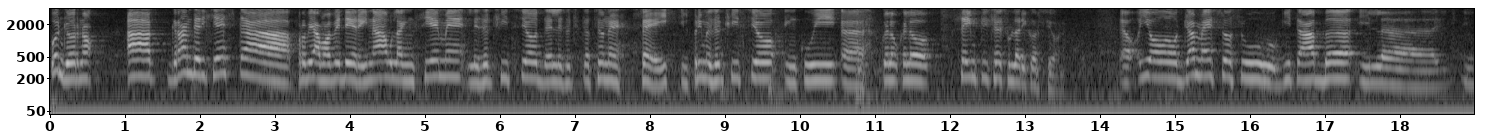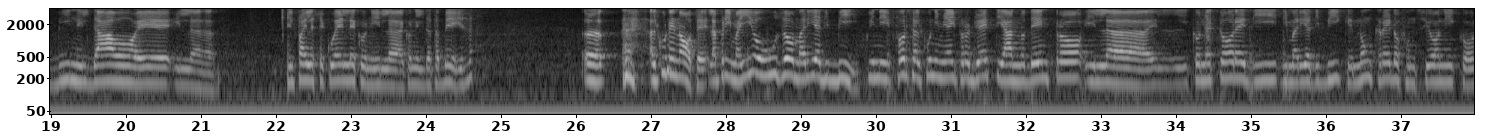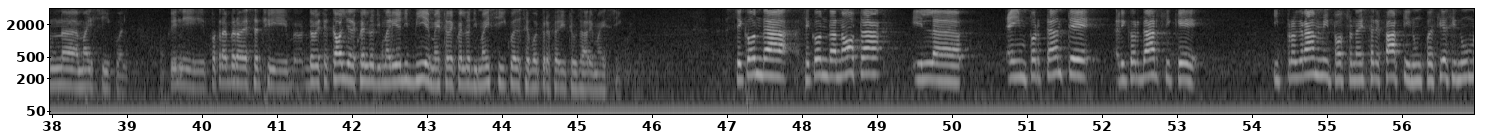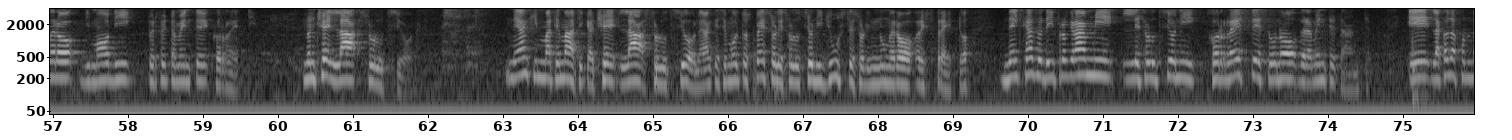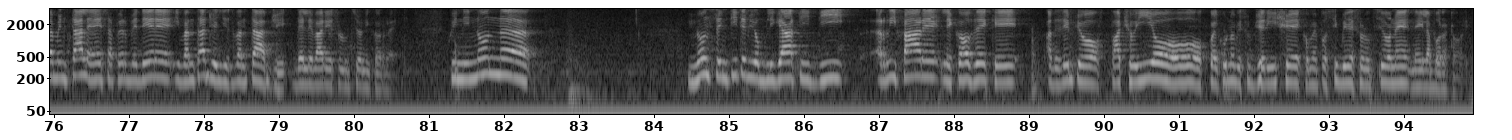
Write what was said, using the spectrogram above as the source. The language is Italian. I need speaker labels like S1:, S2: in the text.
S1: Buongiorno, a grande richiesta proviamo a vedere in aula insieme l'esercizio dell'esercitazione 6, il primo esercizio in cui, eh, quello, quello, semplice sulla ricorsione. Eh, io ho già messo su GitHub il, il bin, il DAO e il, il file SQL con il, con il database Uh, alcune note, la prima, io uso MariaDB, quindi forse alcuni miei progetti hanno dentro il, il connettore di, di, MariaDB che non credo funzioni con uh, MySQL, quindi potrebbero esserci, dovete togliere quello di MariaDB e mettere quello di MySQL se voi preferite usare MySQL. Seconda, seconda nota, il, è importante ricordarsi che i programmi possono essere fatti in un qualsiasi numero di modi perfettamente corretti. Non c'è la soluzione. Neanche in matematica c'è la soluzione, anche se molto spesso le soluzioni giuste sono in numero ristretto. Nel caso dei programmi le soluzioni corrette sono veramente tante e la cosa fondamentale è saper vedere i vantaggi e gli svantaggi delle varie soluzioni corrette. Quindi non non sentitevi obbligati di rifare le cose che ad esempio faccio io o qualcuno vi suggerisce come possibile soluzione nei laboratori.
